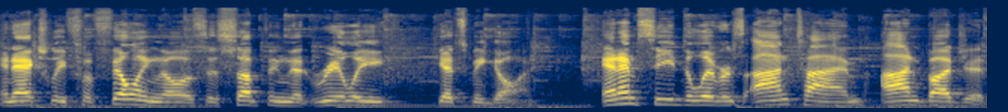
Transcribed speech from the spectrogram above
and actually fulfilling those is something that really gets me going. NMC delivers on time, on budget,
